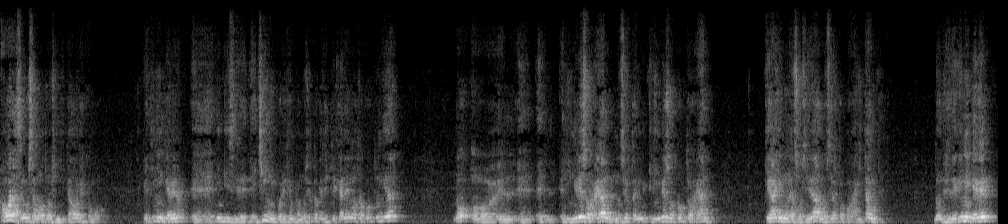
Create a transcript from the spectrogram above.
ahora se usan otros indicadores como que tienen que ver eh, el índice de, Gini, por ejemplo, ¿no cierto?, que le explicaré en otra oportunidad, ¿no? O el, el ingreso real, ¿no cierto?, el ingreso producto real que hay en una sociedad, ¿no es cierto?, por habitante, donde se tiene que ver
